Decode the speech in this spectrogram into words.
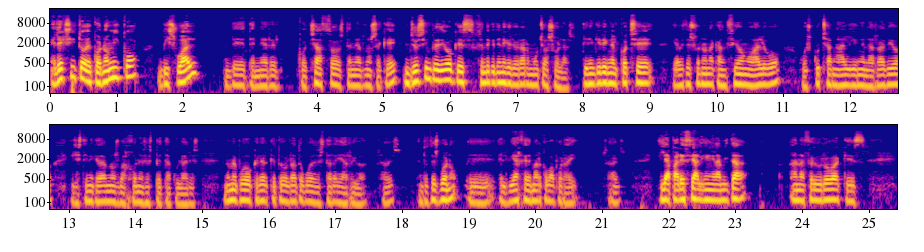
el éxito económico visual de tener cochazos, tener no sé qué. Yo siempre digo que es gente que tiene que llorar mucho a solas. Tienen que ir en el coche y a veces suena una canción o algo o escuchan a alguien en la radio y les tiene que dar unos bajones espectaculares. No me puedo creer que todo el rato puedes estar ahí arriba, ¿sabes? Entonces, bueno, eh, el viaje de Marco va por ahí, ¿sabes? Y le aparece alguien en la mitad, Ana Fedurova, que es,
